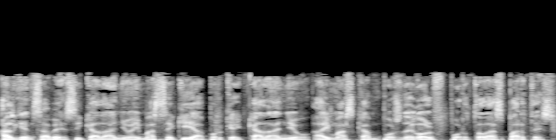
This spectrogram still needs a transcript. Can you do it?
¿Alguien sabe si cada año hay más sequía porque cada año hay más campos de golf por todas partes?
